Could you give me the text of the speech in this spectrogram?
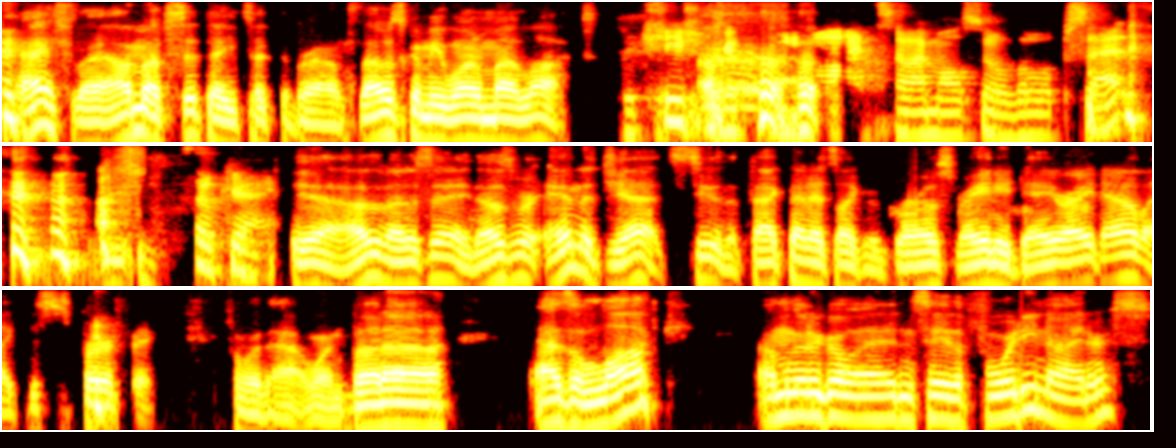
Actually, I'm upset that he took the Browns. That was going to be one of my locks. The Chiefs were going to be mine, so I'm also a little upset. it's okay. Yeah, I was about to say those were and the Jets too. The fact that it's like a gross rainy day right now, like this is perfect for that one. But uh as a lock, I'm gonna go ahead and say the 49ers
